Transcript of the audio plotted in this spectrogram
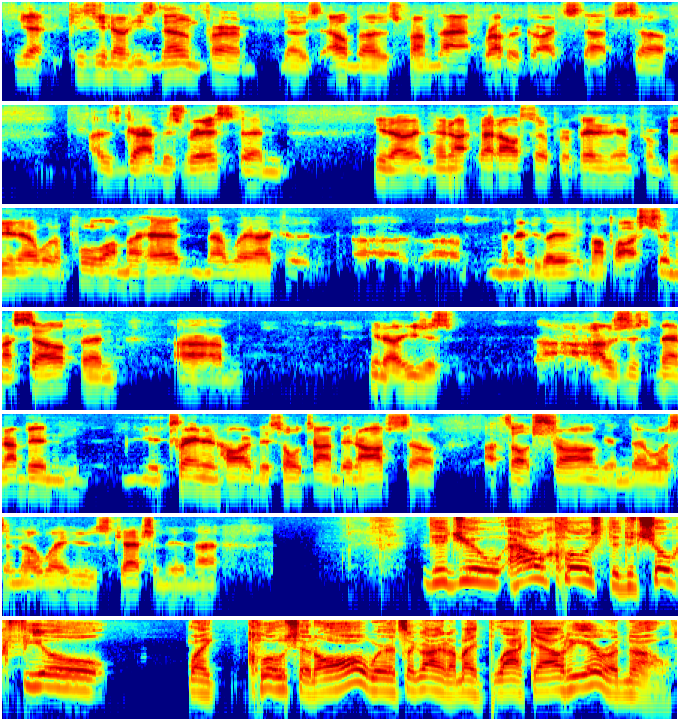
yeah, because you know he's known for those elbows from that rubber guard stuff. So I just grabbed his wrist and. You know, and, and I, that also prevented him from being able to pull on my head, and that way I could uh, uh, manipulate my posture myself. And um, you know, he just, I was just, man, I've been you know, training hard this whole time, been off, so I felt strong, and there wasn't no way he was catching me in that. Did you? How close did the choke feel? Like close at all? Where it's like, all right, I might black out here, or no?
